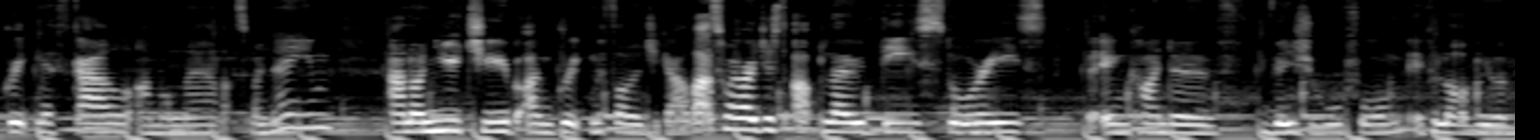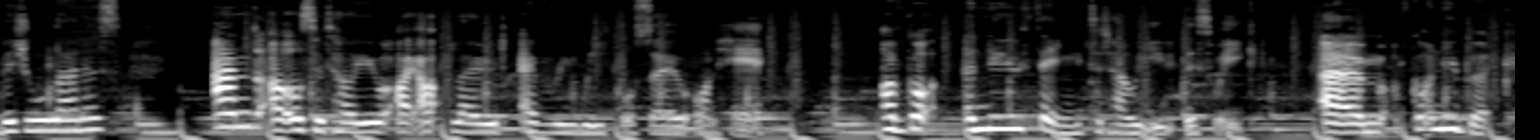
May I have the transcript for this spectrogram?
Greek Myth Gal, I'm on there, that's my name. And on YouTube, I'm Greek Mythology Gal. That's where I just upload these stories, but in kind of visual form, if a lot of you are visual learners. And I'll also tell you, I upload every week or so on here. I've got a new thing to tell you this week. Um, I've got a new book.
